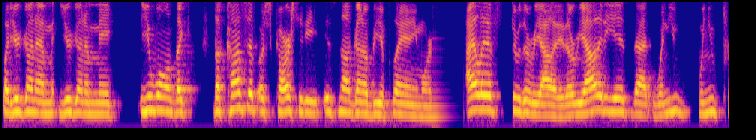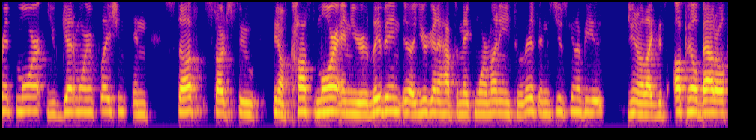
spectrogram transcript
but you're gonna you're gonna make you won't like the concept of scarcity is not going to be a play anymore. I live through the reality. The reality is that when you when you print more you get more inflation and stuff starts to you know cost more and you're living uh, you're going to have to make more money to live and it's just going to be you know like this uphill battle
